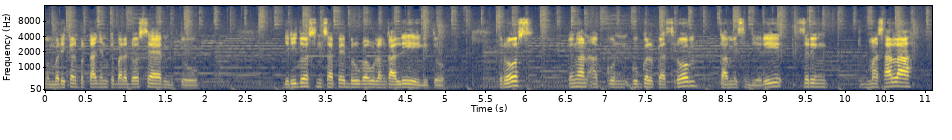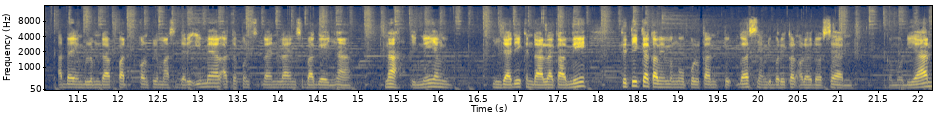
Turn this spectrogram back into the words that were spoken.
memberikan pertanyaan kepada dosen gitu jadi dosen sampai berulang-ulang kali gitu terus dengan akun Google Classroom kami sendiri sering masalah ada yang belum dapat konfirmasi dari email ataupun lain-lain sebagainya. Nah, ini yang menjadi kendala kami ketika kami mengumpulkan tugas yang diberikan oleh dosen. Kemudian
